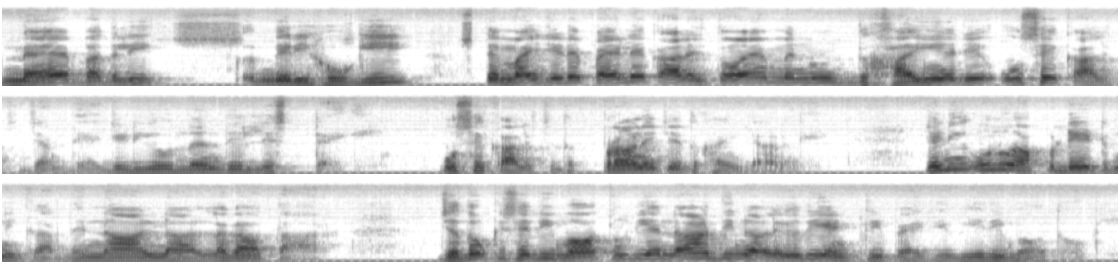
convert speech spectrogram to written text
ਮੈਂ ਬਦਲੀ ਮੇਰੀ ਹੋ ਗਈ ਤੇ ਮੈਂ ਜਿਹੜੇ ਪਹਿਲੇ ਕਾਲਜ ਤੋਂ ਆਇਆ, ਮੈਨੂੰ ਦਿਖਾਈ ਅਜੇ ਉਸੇ ਕਾਲਜ 'ਚ ਜਾਂਦੇ ਆ, ਜਿਹੜੀ ਉਹਨਾਂ ਦੀ ਲਿਸਟ ਹੈਗੀ, ਉਸੇ ਕਾਲਜ 'ਚ ਦਿਖ- ਪੁਰਾਣੇ 'ਚ ਦਿਖਾਈ ਜਾਣਗੇ। ਜਿਹੜੀ ਉਹਨੂੰ ਅਪਡੇਟ ਨਹੀਂ ਕਰਦੇ, ਨਾਲ ਨਾਲ ਲਗਾਤਾਰ। ਜਦੋਂ ਕਿਸੇ ਦੀ ਮੌਤ ਹੁੰਦੀ ਹੈ, ਨਾਲ ਦੀ ਨਾਲ ਉਹਦੀ ਐਂਟਰੀ ਪੈ ਜੇ ਵੀ ਇਹਦੀ ਮੌਤ ਹੋ ਗਈ,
